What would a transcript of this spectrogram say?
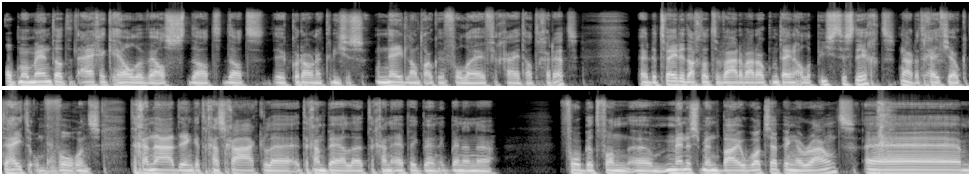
op het moment dat het eigenlijk helder was dat, dat de coronacrisis Nederland ook in volle hevigheid had gered. Uh, de tweede dag dat we waren, waren ook meteen alle pistes dicht. Nou, dat geeft je ook tijd om vervolgens te gaan nadenken, te gaan schakelen, te gaan bellen, te gaan appen. Ik ben, ik ben een uh, voorbeeld van management by WhatsApping around. Ehm,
